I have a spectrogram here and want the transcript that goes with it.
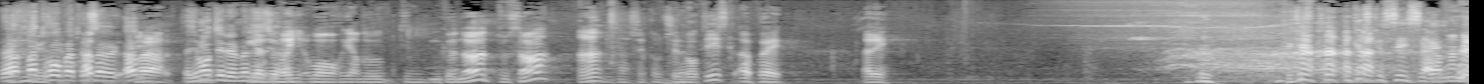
Non, pas trop, pas trop, ça va. Hop. Voilà. Vas-y, montez-le, montez-le. regarde- Bon, regarde vos petites quenottes, tout ça. Hein Ça, c'est comme chez le dentiste. Après, allez. Qu'est-ce que c'est ça? Non, non, Non,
